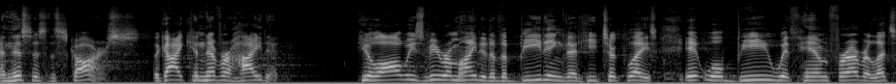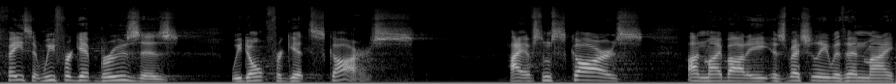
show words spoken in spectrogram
And this is the scars. The guy can never hide it. He'll always be reminded of the beating that he took place. It will be with him forever. Let's face it, we forget bruises, we don't forget scars. I have some scars on my body, especially within my,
